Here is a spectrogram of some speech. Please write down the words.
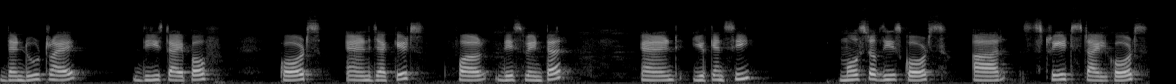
then do try these type of coats and jackets for this winter. And you can see most of these coats are street style coats.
